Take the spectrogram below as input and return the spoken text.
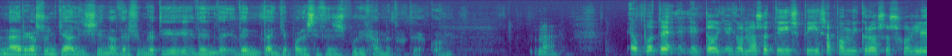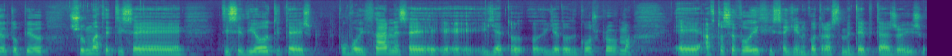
να εργαστούν και άλλοι συναδελφοί μου. Γιατί δεν, δεν ήταν και πολλές οι θέσεις που είχαμε τότε ακόμη. Ναι. Ε, οπότε ε, το γεγονός ότι πήγες από μικρό στο σχολείο, το οποίο σου μάθε τις ε, τις ιδιότητες που βοηθάνε σε, ε, ε, για, το, για το δικό σου πρόβλημα, ε, αυτό σε βοήθησε γενικότερα στη μετέπειτα ζωής σου;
